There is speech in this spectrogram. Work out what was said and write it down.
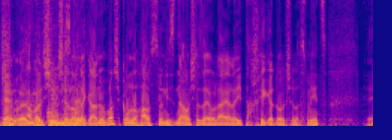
כן, אבל שיר שלא. נגענו בו, שקוראים לו How Soon Is Now, שזה אולי הלהיט הכי גדול של הסמית'ס. אה,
